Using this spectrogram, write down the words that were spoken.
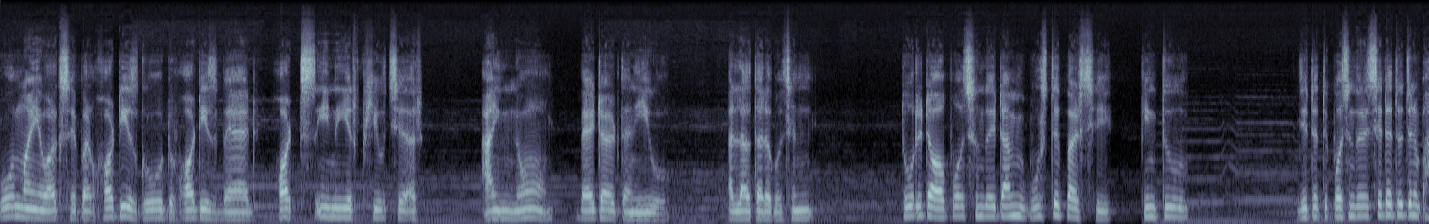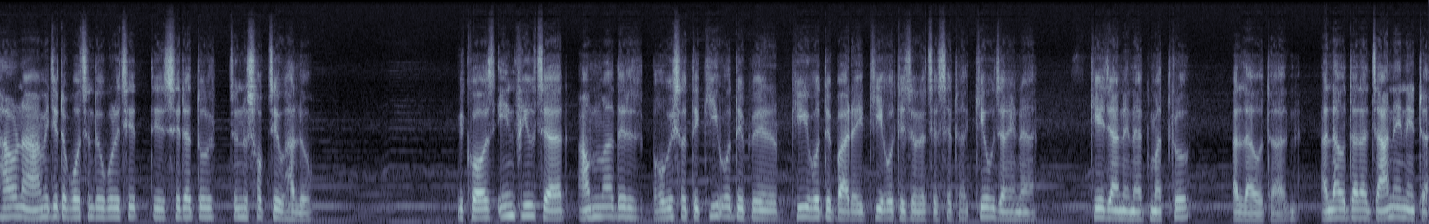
O my worksaver, what is good, what is bad, what's in your future, I know better than you. আল্লাহ তালা বলছেন তোর এটা অপছন্দ এটা আমি বুঝতে পারছি। কিন্তু যেটা তুই পছন্দ করিস সেটা তোর জন্য ভালো না। আমি যেটা পছন্দ করেছি সেটা তোর জন্য সবচেয়ে ভালো। বিকজ ইন ফিউচার আমাদের ভবিষ্যতে কী হতে কী হতে পারে, কী হতে চলেছে সেটা কেউ জানে না। কে জানে না একমাত্র? আল্লাহ তাআলা। আল্লাহ তালা জানেন এটা।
